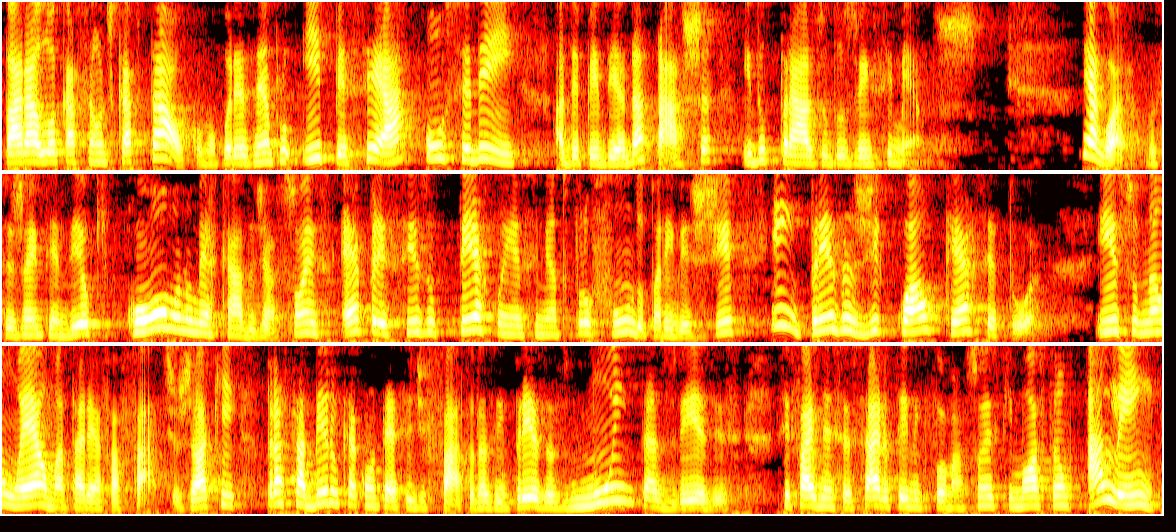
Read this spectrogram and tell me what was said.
para a alocação de capital, como por exemplo IPCA ou CDI, a depender da taxa e do prazo dos vencimentos. E agora, você já entendeu que, como no mercado de ações, é preciso ter conhecimento profundo para investir em empresas de qualquer setor. E isso não é uma tarefa fácil, já que, para saber o que acontece de fato nas empresas, muitas vezes se faz necessário ter informações que mostram além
